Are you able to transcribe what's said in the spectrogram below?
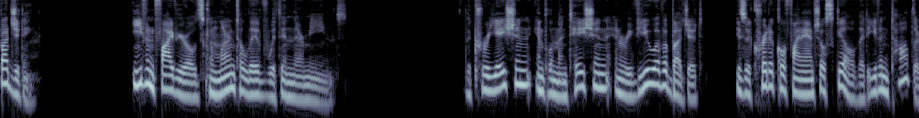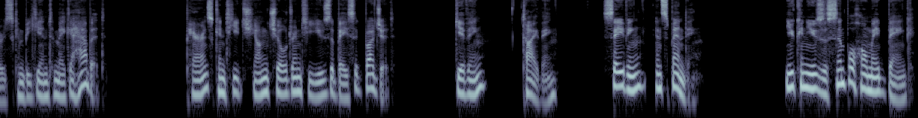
Budgeting. Even five year olds can learn to live within their means. The creation, implementation, and review of a budget is a critical financial skill that even toddlers can begin to make a habit. Parents can teach young children to use a basic budget giving, tithing, saving, and spending. You can use a simple homemade bank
